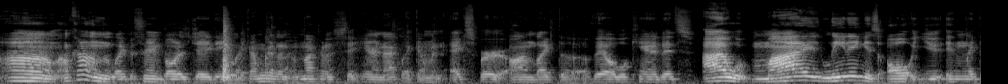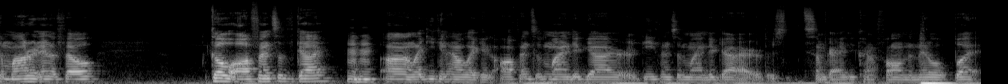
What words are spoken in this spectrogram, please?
Um, I'm kind of on like the same boat as JD. Like, I'm gonna, I'm not gonna sit here and act like I'm an expert on like the available candidates. I, w- my leaning is all you in like the modern NFL. Go offensive guy. Mhm. Uh, like you can have like an offensive minded guy or a defensive minded guy, or there's some guys who kind of fall in the middle. But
